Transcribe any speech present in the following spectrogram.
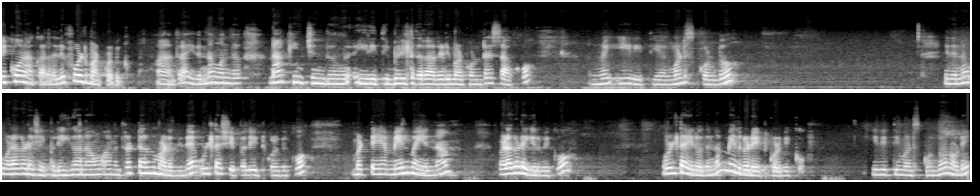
ತ್ರಿಕೋನಾಕಾರದಲ್ಲಿ ಫೋಲ್ಡ್ ಮಾಡ್ಕೊಳ್ಬೇಕು. ಆನಂತರ ಇದನ್ನು ಒಂದು ನಾಲ್ಕು ಇಂಚಿಂದು ಈ ರೀತಿ ಬೆಲ್ಟ್ ಥರ ರೆಡಿ ಮಾಡಿಕೊಂಡ್ರೆ ಸಾಕು. ಈ ರೀತಿಯಾಗಿ ಮಡಿಸ್ಕೊಂಡು ಇದನ್ನು ಒಳಗಡೆ ಶೇಪಲ್ಲಿ ಈಗ ನಾವು ಆನಂತರ ಟರ್ನ್ ಮಾಡೋದಿದೆ, ಉಲ್ಟಾ ಶೇಪಲ್ಲಿ ಇಟ್ಕೊಳ್ಬೇಕು. ಬಟ್ಟೆಯ ಮೇಲ್ಮೈಯನ್ನು ಒಳಗಡೆ ಇರಬೇಕು. ಉಲ್ಟಾ ಇರೋದನ್ನು ಮೇಲ್ಗಡೆ ಇಟ್ಕೊಳ್ಬೇಕು. ಈ ರೀತಿ ಮಾಡಿಸ್ಕೊಂಡು ನೋಡಿ,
